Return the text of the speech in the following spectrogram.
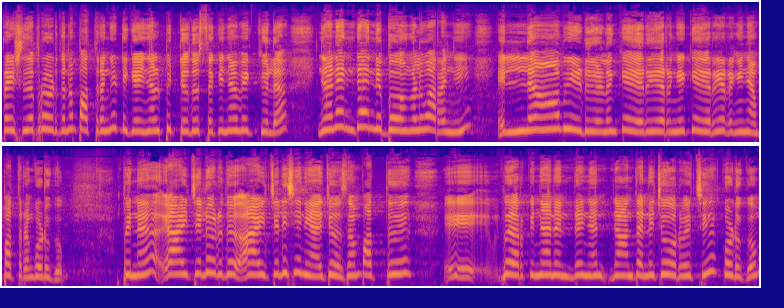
പ്രേക്ഷിത പ്രവർത്തനം പത്രം കിട്ടിക്കഴിഞ്ഞാൽ പിറ്റേ ദിവസത്തേക്ക് ഞാൻ വെക്കില്ല ഞാൻ എന്റെ അനുഭവങ്ങൾ പറഞ്ഞ് എല്ലാ വീടുകളും കയറി ഇറങ്ങി കയറി ഇറങ്ങി ഞാൻ പത്രം കൊടുക്കും. പിന്നെ ആഴ്ചയിൽ ഒരു ആഴ്ചയിൽ ശനിയാഴ്ച ദിവസം പത്ത് പേർക്ക് ഞാൻ എന്റെ ഞാൻ ഞാൻ തന്നെ ചോറ് വെച്ച് കൊടുക്കും.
